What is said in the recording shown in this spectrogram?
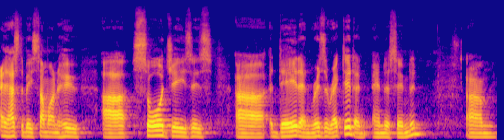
It has to be someone who uh, saw Jesus uh, dead and resurrected and, and ascended. Um,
